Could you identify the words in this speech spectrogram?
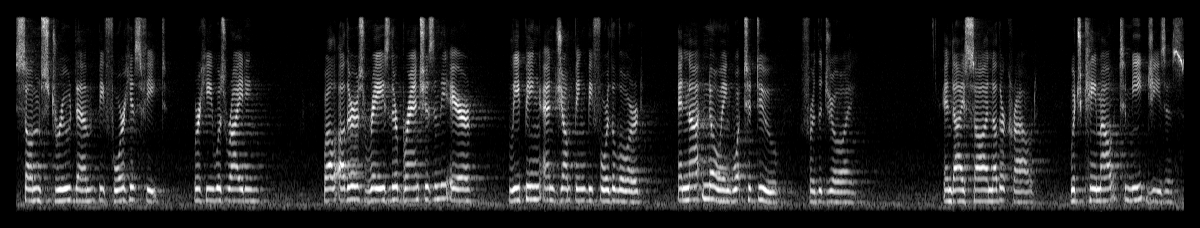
Some strewed them before his feet where he was riding, while others raised their branches in the air, leaping and jumping before the Lord, and not knowing what to do for the joy. And I saw another crowd which came out to meet Jesus,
